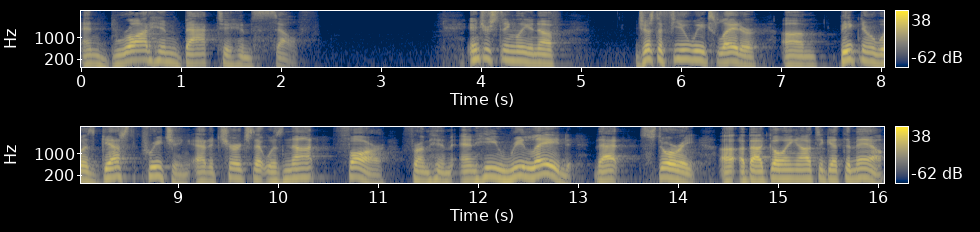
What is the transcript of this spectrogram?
and brought him back to himself. Interestingly enough, just a few weeks later, um, Buechner was guest preaching at a church that was not far from him, and he relayed that story uh, about going out to get the mail.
